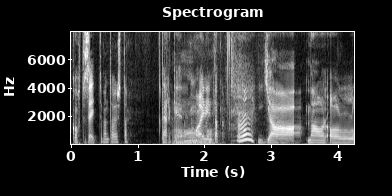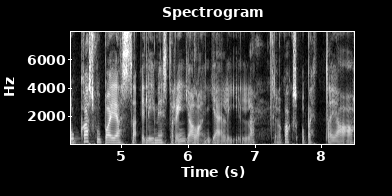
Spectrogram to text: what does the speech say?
kohta 17. Tärkeä oh. maininta. Ja mä oon ollut kasvupajassa, eli mestarin jalanjäljillä. Siellä on kaksi opettajaa,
